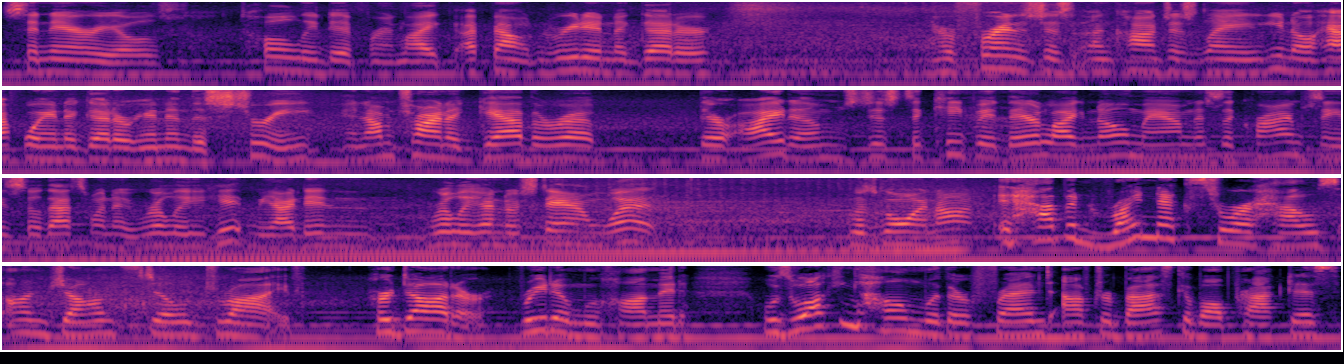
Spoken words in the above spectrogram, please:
scenarios, totally different. Like I found Rita in the gutter. Her friend's just unconscious laying, you know, halfway in the gutter and in the street. And I'm trying to gather up their items just to keep it. They're like, no, ma'am, this is a crime scene. So that's when it really hit me. I didn't really understand what was going on. It happened right next to her house on John Still Drive. Her daughter, Rita Muhammad, was walking home with her friend after basketball practice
